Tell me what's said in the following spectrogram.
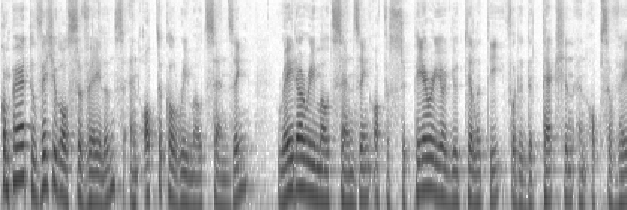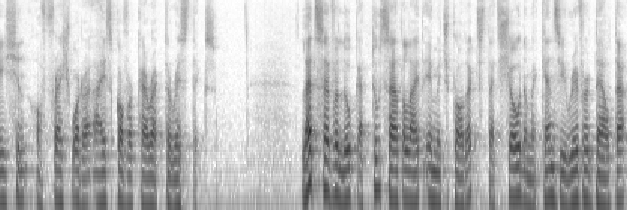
Compared to visual surveillance and optical remote sensing, radar remote sensing offers superior utility for the detection and observation of freshwater ice cover characteristics. Let's have a look at two satellite image products that show the Mackenzie River Delta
